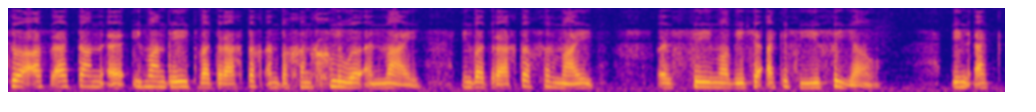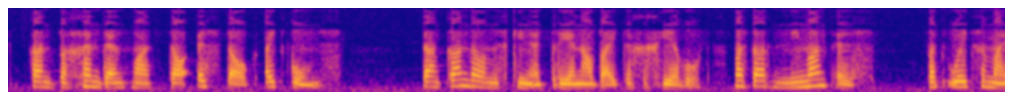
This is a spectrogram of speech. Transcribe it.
So as ek dan uh, iemand het wat regtig in begin glo in my en wat regtig vir my uh, sê maar weet jy ek is hier vir jou en ek kan begin dink maar daar is dalk uitkoms dan kan daar miskien 'n tree na buite gegee word maar as daar niemand is wat ooit vir my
